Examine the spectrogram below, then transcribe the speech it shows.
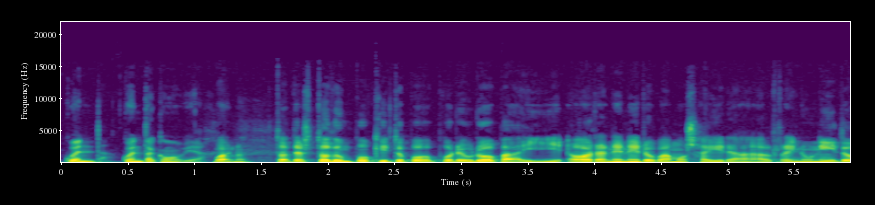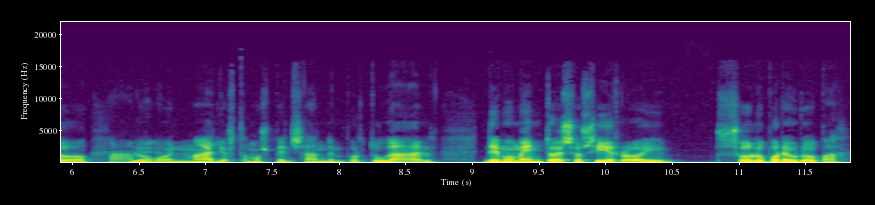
cuenta, cuenta como viaje. Bueno, entonces todo un poquito por, por Europa y ahora en enero vamos a ir a- al Reino Unido, Ah, luego mira. en mayo estamos pensando en Portugal. De momento, eso sí, Roy, solo por Europa.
